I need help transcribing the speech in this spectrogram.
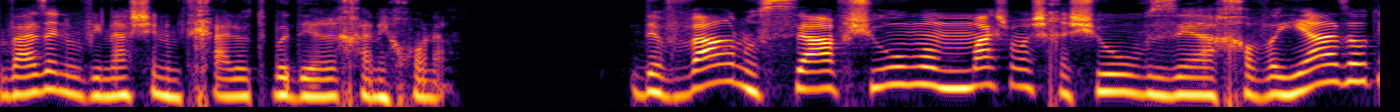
ואז אני מבינה שאני מתחילה להיות בדרך הנכונה. דבר נוסף שהוא ממש ממש חשוב זה החוויה הזאת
